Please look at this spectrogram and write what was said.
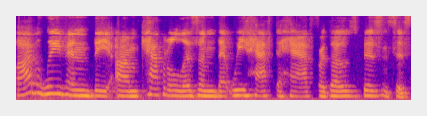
I believe in the um, capitalism that we have to have for those businesses.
